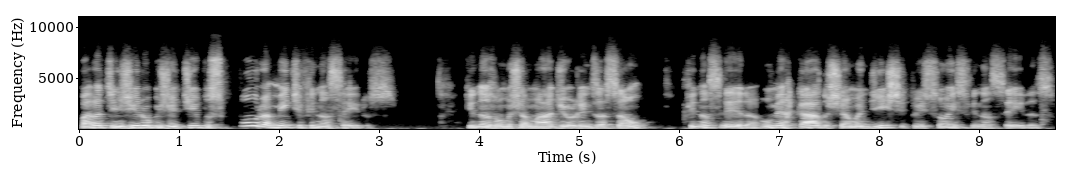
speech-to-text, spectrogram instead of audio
para atingir objetivos puramente financeiros, que nós vamos chamar de organização financeira. O mercado chama de instituições financeiras.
